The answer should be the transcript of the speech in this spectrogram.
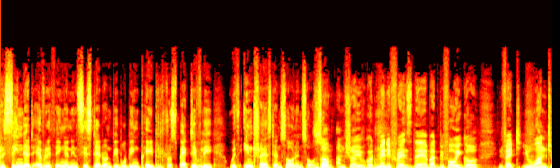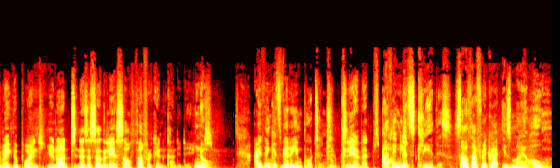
rescinded everything and insisted on people being paid retrospectively with interest and so on and so on. So So, I'm, sure you've got many friends there. But before we go, in fact, you want to make the point you're not necessarily a South African candidate. no, I think it's very important. To clear that. I think let's clear this. South Africa is my home.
